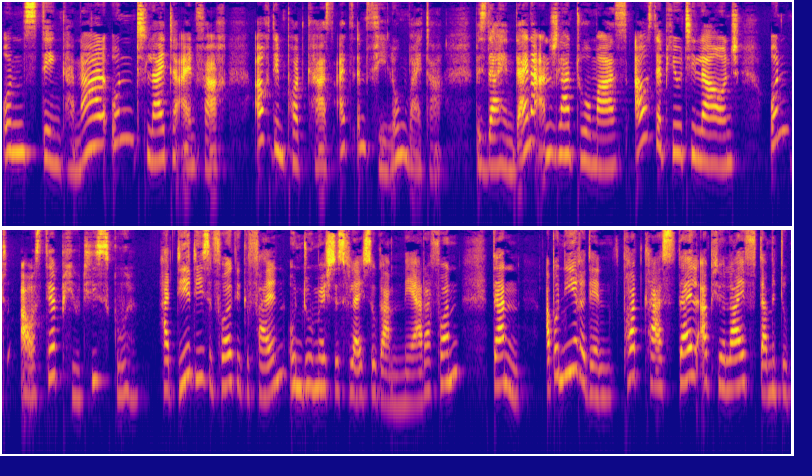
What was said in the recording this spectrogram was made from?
uns den Kanal und leite einfach auch den Podcast als Empfehlung weiter. Bis dahin, deine Angela Thomas aus der Beauty Lounge und aus der Beauty School. Hat dir diese Folge gefallen und du möchtest vielleicht sogar mehr davon? Dann abonniere den Podcast Style Up Your Life, damit du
